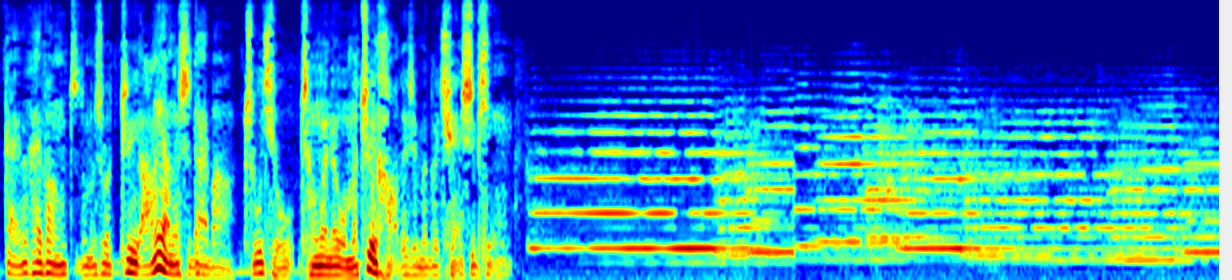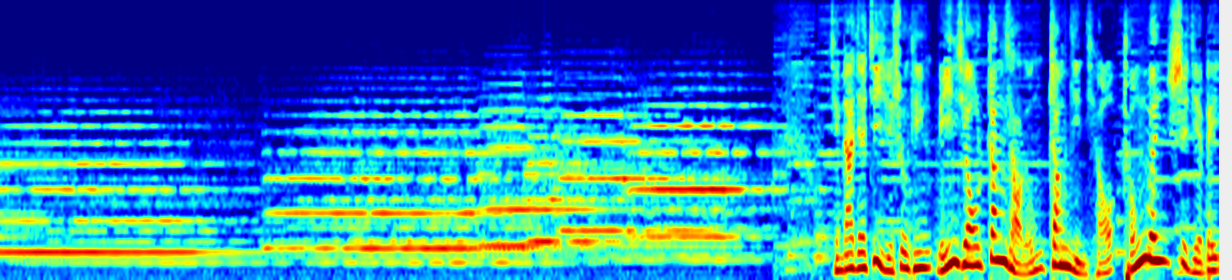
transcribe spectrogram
改革开放怎么说最昂扬的时代吧，足球成为了我们最好的这么个诠释品。请大家继续收听林霄、张小龙、张锦桥重温世界杯。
